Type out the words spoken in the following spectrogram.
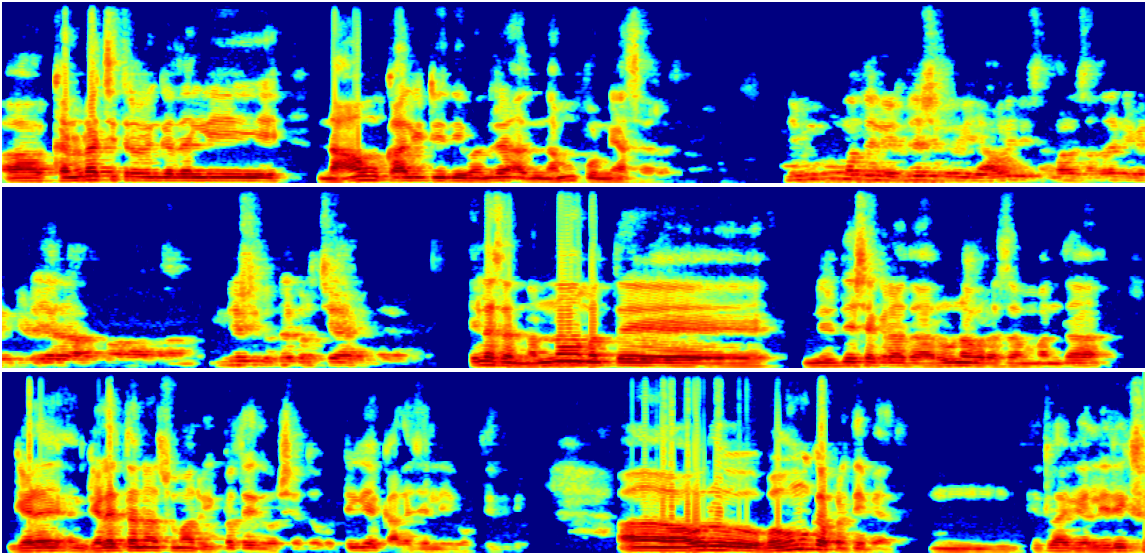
ಆ, ಕನ್ನಡ ಚಿತ್ರರಂಗದಲ್ಲಿ ನಾವು ಕಾಲಿಟ್ಟಿದೀವಿ ಅಂದ್ರೆ ಅದು ನಮ್ಮ ಪುಣ್ಯ ಸರ್. ನಿಮಗೂ ಮತ್ತೆ ನಿರ್ದೇಶಕರಿಗೆ ಯಾವ ರೀತಿ ಸಂಬಂಧ ಅಂದ್ರೆ ನೀವೇನು ಗೆಳೆಯರ ಇಂಡಸ್ಟ್ರಿ ಜೊತೆ ಪರಿಚಯ ಆಗಿದ್ದಾರೆ? ಇಲ್ಲ ಸರ್ ನನ್ನ ಮತ್ತೆ ನಿರ್ದೇಶಕರಾದ ಅರುಣ್ ಅವರ ಸಂಬಂಧ ಗೆಳೆ ಗೆಳೆತನ ಸುಮಾರು ಇಪ್ಪತ್ತೈದು ವರ್ಷದ ಒಟ್ಟಿಗೆ ಕಾಲೇಜಲ್ಲಿ ಹೋಗ್ತಿದ್ವಿ. ಆ ಅವರು ಬಹುಮುಖ ಪ್ರತಿಭೆ ಅದು. ಇತ್ಲಾಗೆ ಲಿರಿಕ್ಸ್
